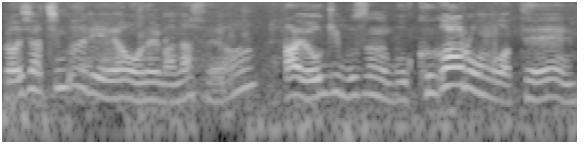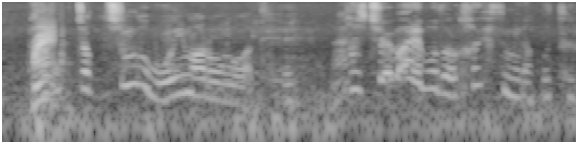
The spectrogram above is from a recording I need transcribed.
러시아 친구들이에요. 오늘 만났어요. 아 여기 무슨 뭐 그거 하러 온 것 같아. 다국적 친구 모임하러 온 것 같아. 다시 출발해 보도록 하겠습니다 보트로.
